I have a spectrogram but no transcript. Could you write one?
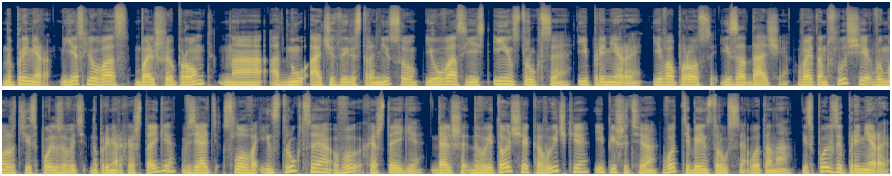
Например, если у вас большой промпт на одну А4 страницу, и у вас есть и инструкция, и примеры, и вопросы, и задачи, в этом случае вы можете использовать, например, хэштеги, взять слово «инструкция» в хэштеге, дальше двоеточие, кавычки, и пишите «вот тебе инструкция, вот она». Используй примеры,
